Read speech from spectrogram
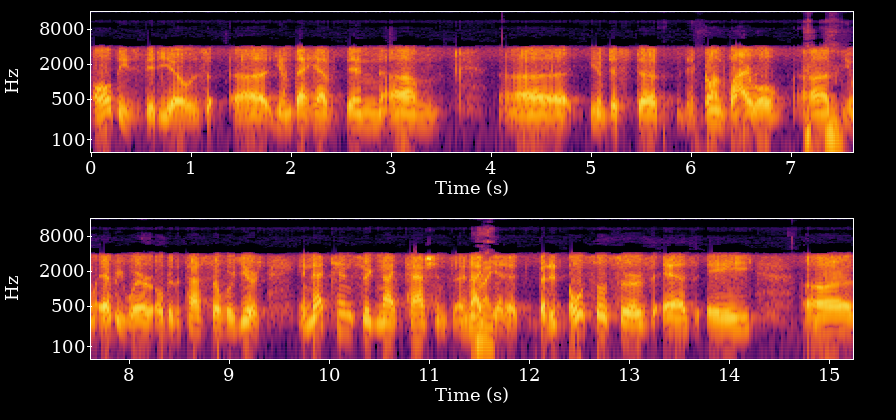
all these videos, you know, that have been, um, you know, just have gone viral, uh, you know, everywhere over the past several years, and that tends to ignite passions, and I Right. get it. But it also serves as a uh,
